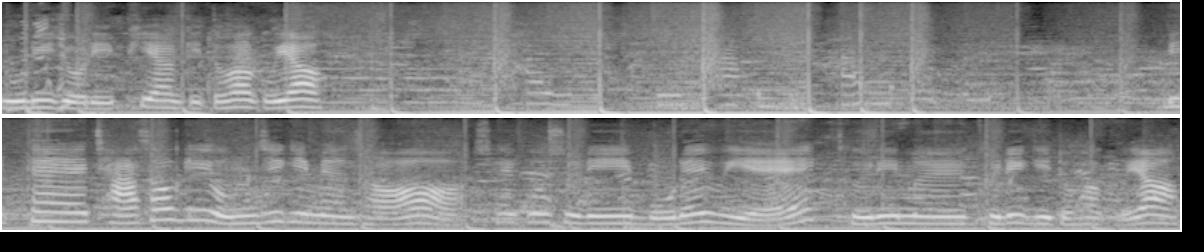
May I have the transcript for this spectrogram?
요리조리 피하기도 하고요. 밑에 자석이 움직이면서 쇠구슬이 모래 위에 그림을 그리기도 하고요.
